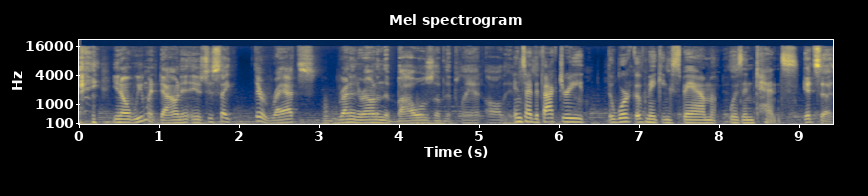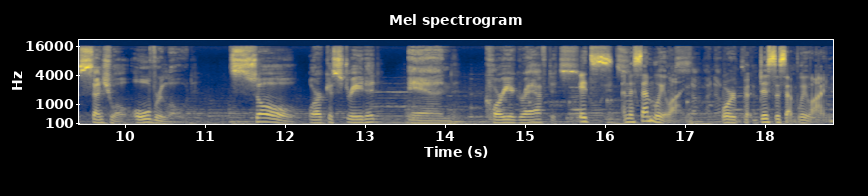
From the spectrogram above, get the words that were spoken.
you know, we went down and it was just like there are rats running around in the bowels of the plant. All Inside the factory, the work of making spam was intense. it's a sensual overload. So orchestrated and choreographed. It's It's an assembly line, or disassembly line.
